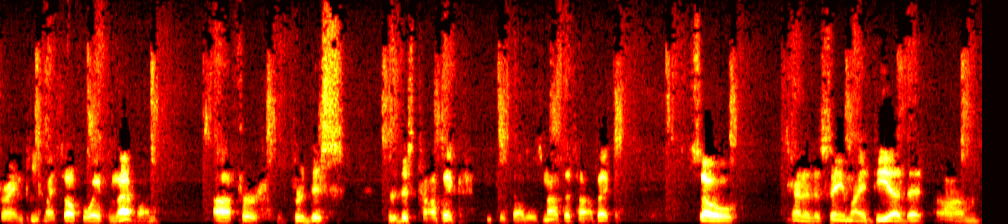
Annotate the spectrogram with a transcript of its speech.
try and keep myself away from that one uh, for for this for this topic because that is not the topic. So, kind of the same idea that um,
